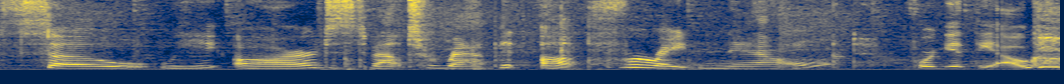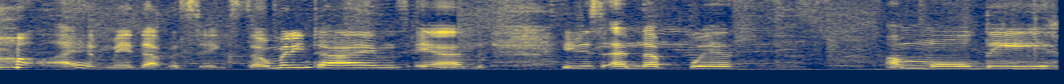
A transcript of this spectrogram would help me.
So we are just about to wrap it up for right now. Forget the alcohol. I have made that mistake so many times and you just end up with a moldy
